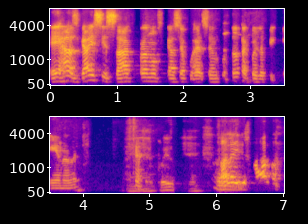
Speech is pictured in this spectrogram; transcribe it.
é rasgar esse saco para não ficar se aborrecendo com tanta coisa pequena, né? É, pois é. Fala aí do Papa.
